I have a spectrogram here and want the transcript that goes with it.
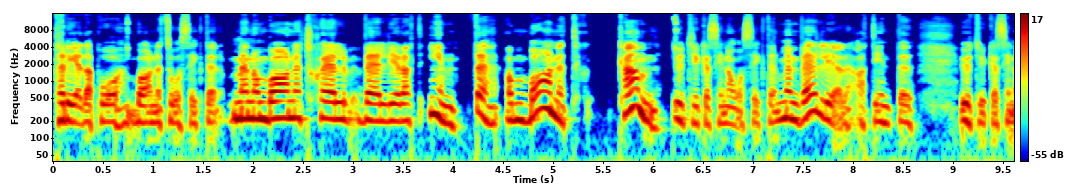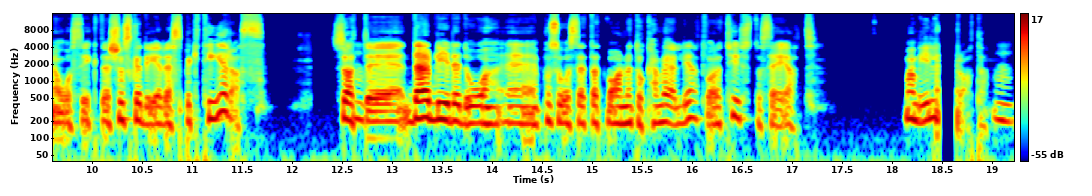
ta reda på barnets åsikter. Men om barnet själv väljer att inte, om barnet kan uttrycka sina åsikter men väljer att inte uttrycka sina åsikter så ska det respekteras. Så att eh, där blir det då eh, på så sätt att barnet då kan välja att vara tyst och säga att man vill inte prata. Mm.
